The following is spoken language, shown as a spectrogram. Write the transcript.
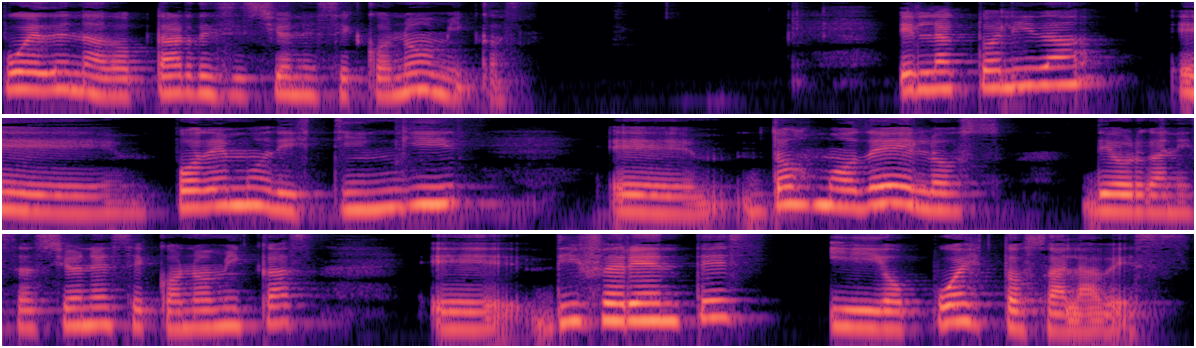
pueden adoptar decisiones económicas. En la actualidad eh, podemos distinguir eh, dos modelos de organizaciones económicas eh, diferentes y opuestos a la vez.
